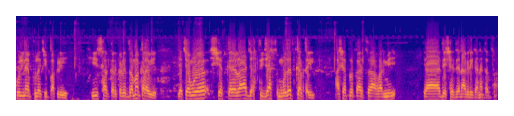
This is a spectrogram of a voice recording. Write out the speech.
फुल नाही फुलाची पाकळी ही सरकारकडे जमा करावी. याच्यामुळं शेतकऱ्याला जास्तीत जास्त मदत करता येईल अशा प्रकारचं आव्हान मी या देशाच्या नागरिकांना करतो.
